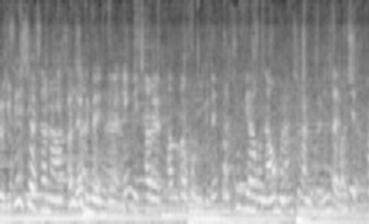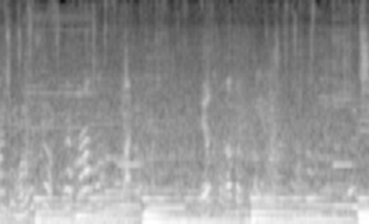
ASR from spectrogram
대리. 3시였잖아. 아, 내가 근데 3시였는데. 행리 차를 탄다고 얘기를 했어. 준비하고 나오면 한 시간 걸린다. 이거. 30 30 모르겠어. 그냥 바라고. 에어컨 나서 김치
